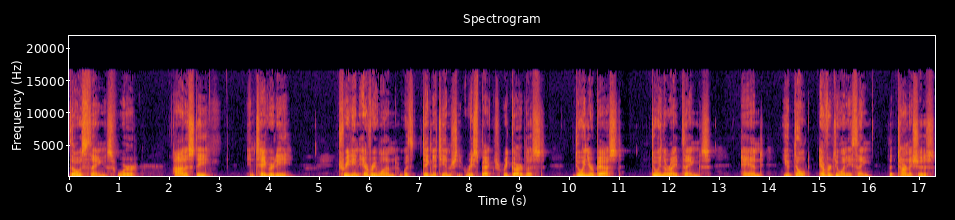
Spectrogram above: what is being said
those things were honesty, integrity, treating everyone with dignity and respect, regardless, doing your best, doing the right things, and you don't ever do anything that tarnishes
